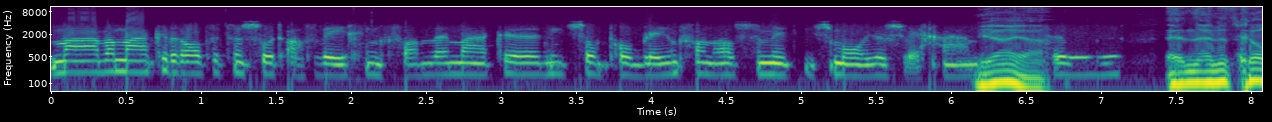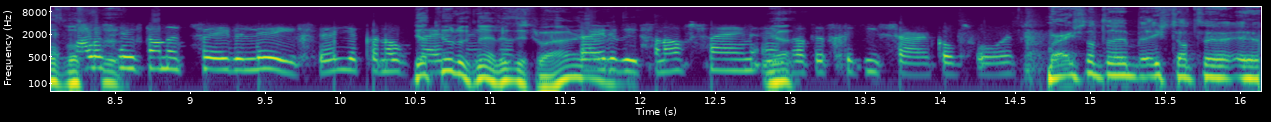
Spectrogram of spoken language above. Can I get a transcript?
Maar we maken er altijd een soort afweging van. Wij maken niet zo'n probleem van als ze met iets mooiers weggaan. Ja, ja. Eh, En, en het geld wat... Alles heeft dan een tweede leven. Hè? Je kan ook Ja, tuurlijk, nee, dat is waar, ja. tijden weer vanaf zijn en Ja. dat het gerecycled wordt. Maar is dat, eh, is dat eh,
